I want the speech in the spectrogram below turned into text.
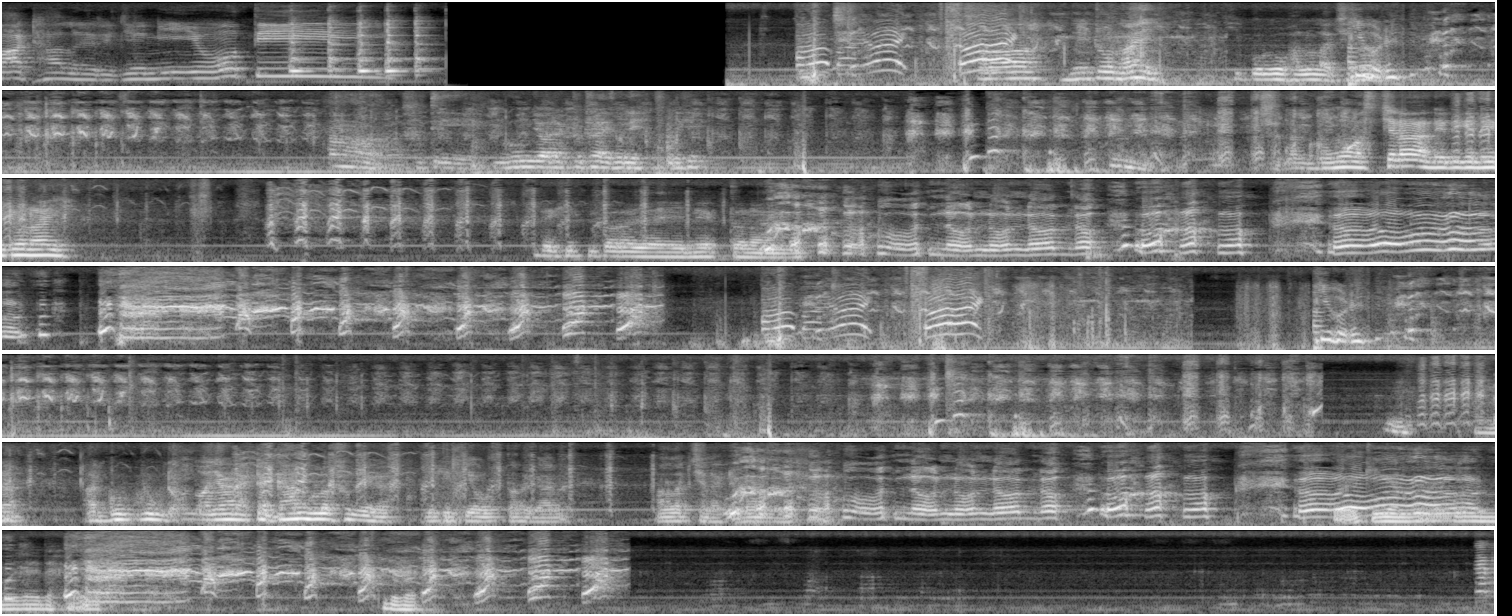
পাঠালের যে নিয়তি নেটও নাই। কি করব ভালো লাগছে সত্যি ঘুম যাওয়ার একটু ট্রাই করি দেখি। ঘুমও আসছে না এদিকে নেটও নাই। দেখি কি করা যায় নেট তো নাই Oh, no, no, no, no. না আর গুপ গুপ ডন বাজার একটা গানগুলো শুনে গেছে দেখি কি অবস্থা হয় গান ভালো লাগছে না। Oh।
